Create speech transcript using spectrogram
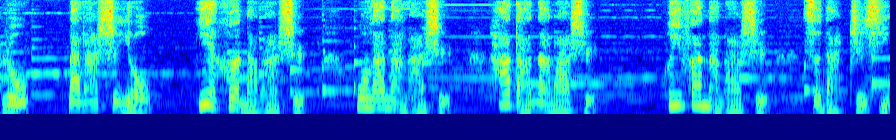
如那拉氏有叶赫那拉氏、乌拉那拉氏、哈达那拉氏、辉发那拉氏四大支系。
